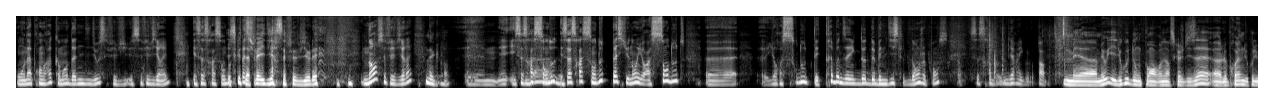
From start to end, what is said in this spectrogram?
où on apprendra comment Dan Didio s'est fait, s'est fait virer et ça sera sans doute Est-ce que t'as failli dire c'est fait violer? Non, s'est fait virer D'accord. euh, et, et ça sera Bah, sans doute et ça sera sans doute passionnant. Il y aura sans doute euh, Euh, Il y aura sans doute des très bonnes anecdotes de Bendis là-dedans, je pense. Ça sera bien rigolo. Pardon. Mais, euh, mais oui, et du coup, donc, pour en revenir à ce que je disais, euh, le problème du coup du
